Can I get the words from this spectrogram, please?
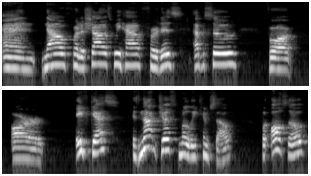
And now for the shoutouts we have for this episode for our eighth guest is not just Malik himself, but also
